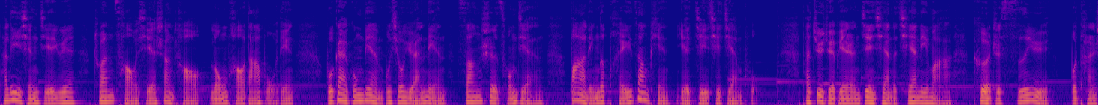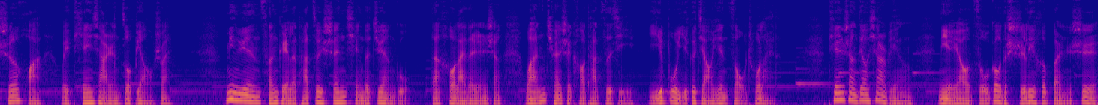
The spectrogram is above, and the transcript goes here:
他厉行节约，穿草鞋上朝，龙袍打补丁，不盖宫殿，不修园林，丧事从简，霸陵的陪葬品也极其简朴。他拒绝别人进献的千里马，克制私欲，不贪奢华，为天下人做表率。命运曾给了他最深情的眷顾。但后来的人生完全是靠他自己一步一个脚印走出来的。天上掉馅饼，你也要足够的实力和本事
